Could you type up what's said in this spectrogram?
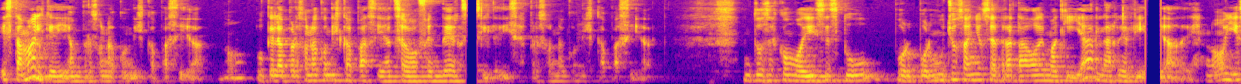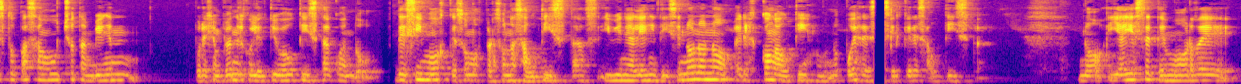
está mal que digan persona con discapacidad, ¿no? O que la persona con discapacidad se va a ofender si le dices persona con discapacidad. Entonces, como dices tú, por, por muchos años se ha tratado de maquillar las realidades, ¿no? Y esto pasa mucho también, por ejemplo, en el colectivo autista, cuando decimos que somos personas autistas y viene alguien y te dice, no, no, no, eres con autismo, no puedes decir que eres autista, ¿no? Y hay este temor de,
